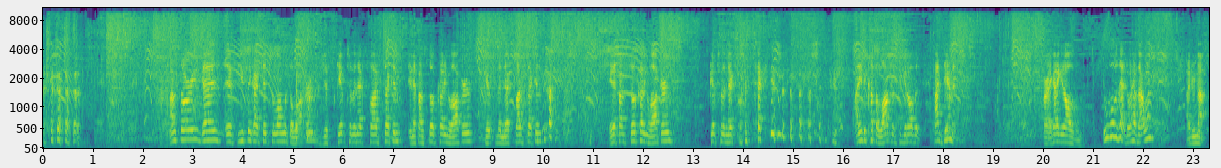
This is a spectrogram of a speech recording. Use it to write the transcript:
I'm sorry, guys, if you think I took too long with the lockers, just skip to the next five seconds, and if I'm still cutting lockers, skip to the next five seconds. and if I'm still cutting lockers, skip to the next five seconds. I need to cut the lockers to get all the... God damn it! Alright, I gotta get all of them. Ooh, what was that? Do I have that one? I do not.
